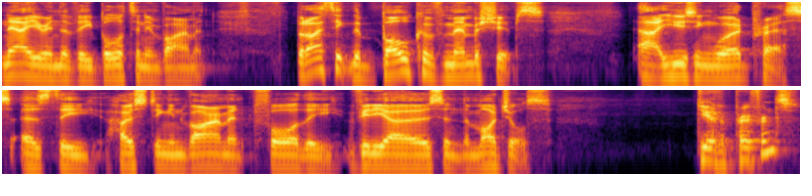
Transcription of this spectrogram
now you're in the vBulletin environment. But I think the bulk of memberships are using WordPress as the hosting environment for the videos and the modules. Do you have a preference?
